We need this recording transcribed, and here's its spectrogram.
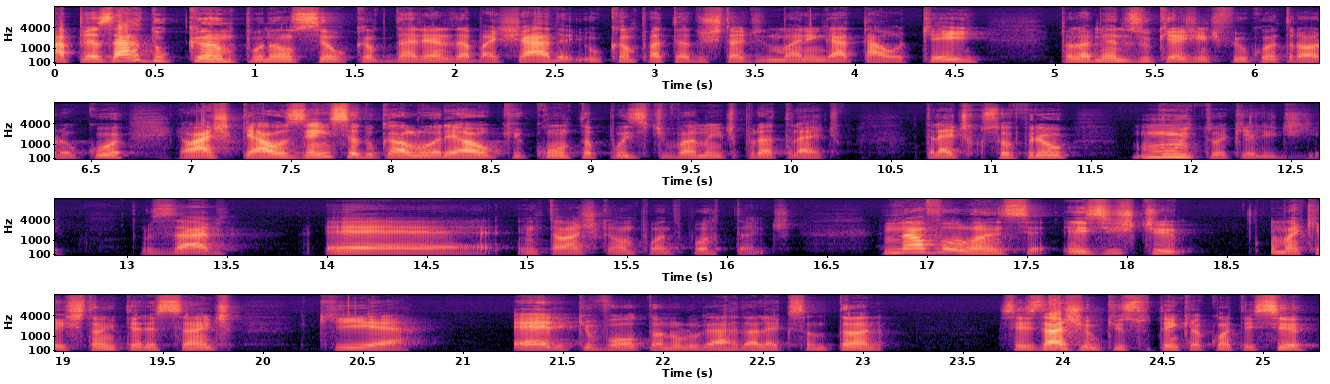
apesar do campo não ser o campo da Arena da Baixada, e o campo até do estádio do Maringá tá ok, pelo menos o que a gente viu contra o Arauco, eu acho que a ausência do calor é algo que conta positivamente para o Atlético. O Atlético sofreu muito aquele dia, sabe? É... Então acho que é um ponto importante. Na volância, existe uma questão interessante que é Eric volta no lugar do Alex Santana. Vocês acham que isso tem que acontecer?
